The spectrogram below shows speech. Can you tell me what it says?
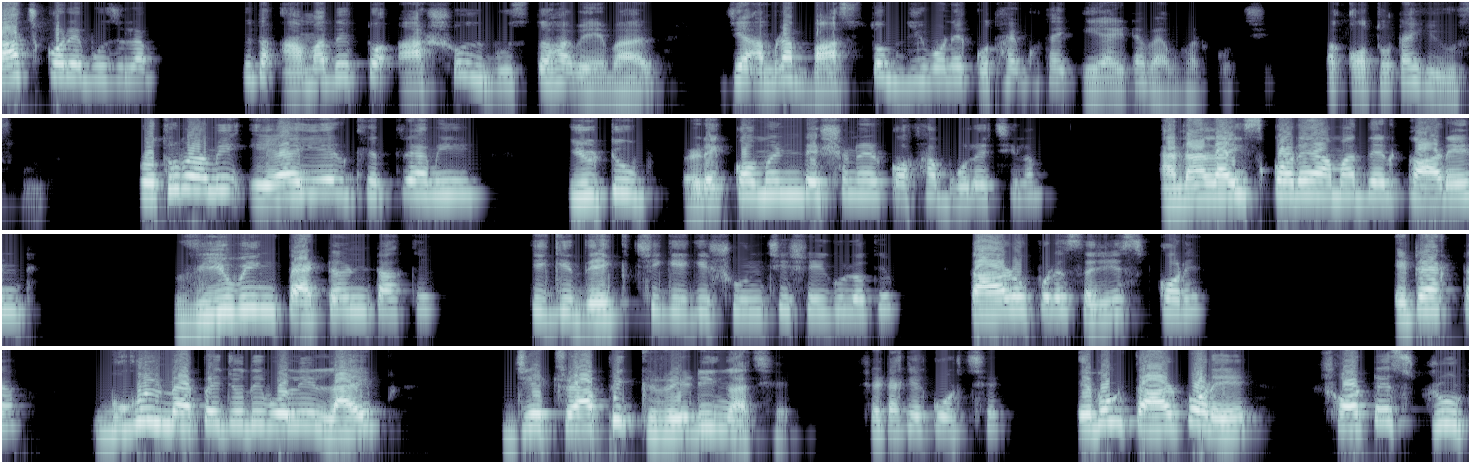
কাজ করে বুঝলাম? কিন্তু আমাদের তো আসল বুঝতে হবে এবার যে আমরা বাস্তব জীবনে কোথায় কোথায় এআইটা ব্যবহার করছি বা কতটা ইউজফুল প্রথমে আমি এআই এর ক্ষেত্রে আমি ইউটিউব রেকমেন্ডেশনের কথা বলেছিলাম। অ্যানালাইজ করে আমাদের কারেন্ট ভিউইং প্যাটার্নটাকে কি কি দেখছি, কি কি শুনছি সেইগুলোকে, তার উপরে সাজেস্ট করে। এটা একটা। গুগল ম্যাপে যদি বলি লাইভ যে ট্রাফিক রিডিং আছে, সেটাকে করছে। এবং তারপরে শর্টেস্ট রুট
